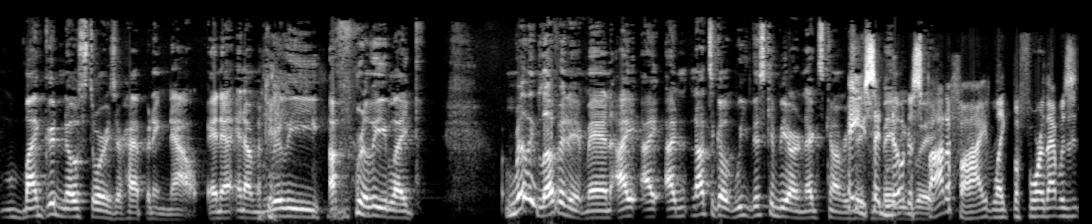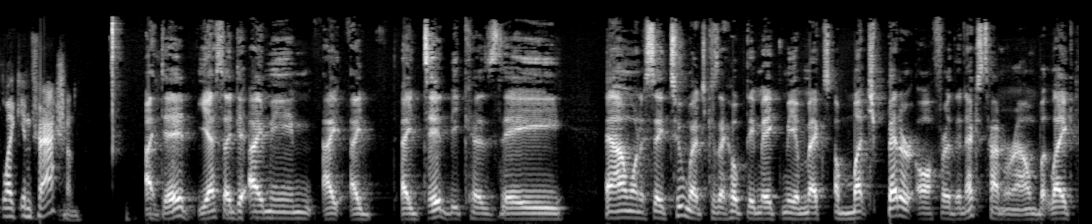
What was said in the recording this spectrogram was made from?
my good no stories are happening now, and and I'm okay. really I'm really like I'm really loving it, man. I I I not to go. We this could be our next conversation. Hey, you said no to Spotify like before that was like in fashion. I did. Yes, I did. I mean, I I I did because they. And I don't want to say too much because I hope they make me a, mex, a much better offer the next time around. But like,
